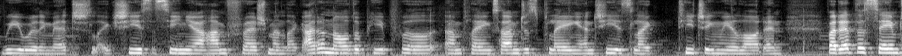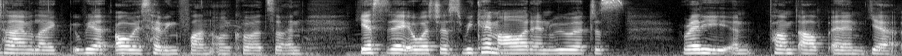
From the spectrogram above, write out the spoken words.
we really match. Like she's a senior, I'm freshman. Like I don't know the people I'm playing, so I'm just playing, and she is like teaching me a lot. And but at the same time, like we are always having fun on court. So and yesterday it was just we came out and we were just ready and pumped up and yeah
